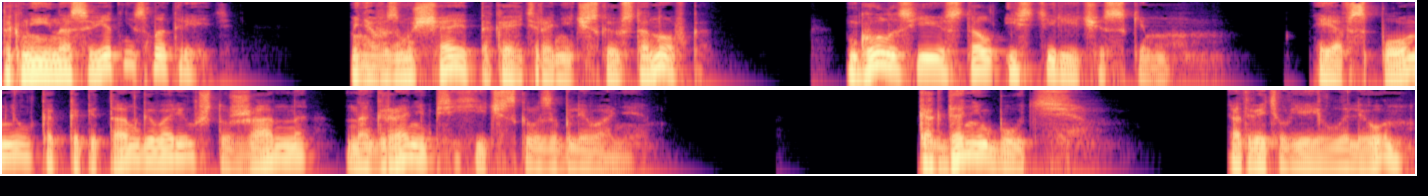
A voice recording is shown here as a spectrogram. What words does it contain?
Так мне и на свет не смотреть. Меня возмущает такая тираническая установка. Голос ее стал истерическим. я вспомнил, как капитан говорил, что Жанна на грани психического заболевания. «Когда-нибудь», — ответил ей Лолеон,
